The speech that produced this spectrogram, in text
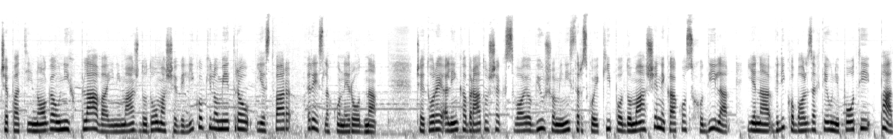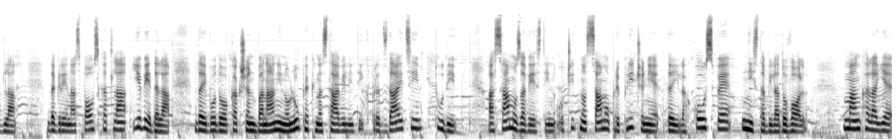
Če pa ti noga v njih plava in imaš do doma še veliko kilometrov, je stvar res lahko nerodna. Če je torej Alenka Bratošek svojo bivšo ministersko ekipo doma še nekako shodila, je na veliko bolj zahtevni poti padla. Da gre na spolska tla, je vedela, da ji bodo kakšen bananin olupek nastavili tik pred zdajci, tudi. A samozavest in očitno samo prepričanje, da ji lahko uspe, nista bila dovolj. Manjkala je,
